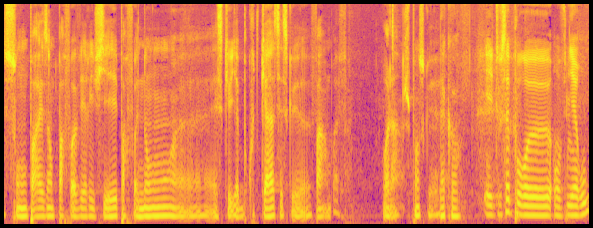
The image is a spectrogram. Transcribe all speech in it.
sont, par exemple, parfois vérifiés, parfois non. Est-ce qu'il y a beaucoup de casse Est-ce que, enfin, bref. Voilà, je pense que. D'accord. Et tout ça pour euh, en venir où?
